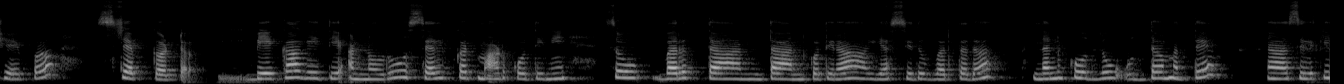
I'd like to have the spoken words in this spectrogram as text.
ಶೇಪ, ಸ್ಟೆಪ್ ಕಟ್. ಬೇಕಾಗೈತಿ ಅನ್ನೋರು ಸೆಲ್ಫ್ ಕಟ್ ಮಾಡ್ಕೋತೀನಿ. ಸೊ ಬರುತ್ತಾ ಅಂತ ಅನ್ಕೋತೀರಾ? ಎಸ್ ಇದು ಬರ್ತದೆ. ನನ್ನ ಕೂದಲು ಉದ್ದ ಮತ್ತು ಸಿಲ್ಕಿ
